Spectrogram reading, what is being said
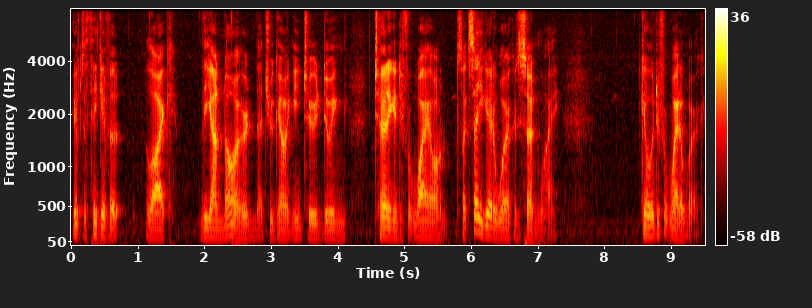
you have to think of it like the unknown that you're going into doing turning a different way on it's like say you go to work a certain way go a different way to work.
